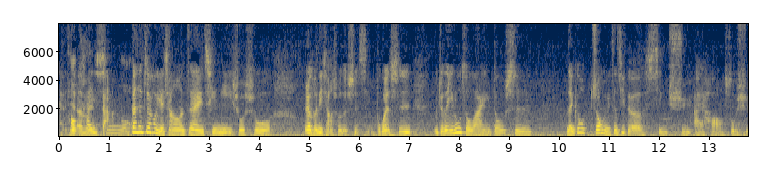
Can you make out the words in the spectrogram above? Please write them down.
谈，谢谢 Amanda。哦。但是最后也想要再请你说说。任何你想说的事情，不管是我觉得一路走来都是能够忠于自己的兴趣爱好所学，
